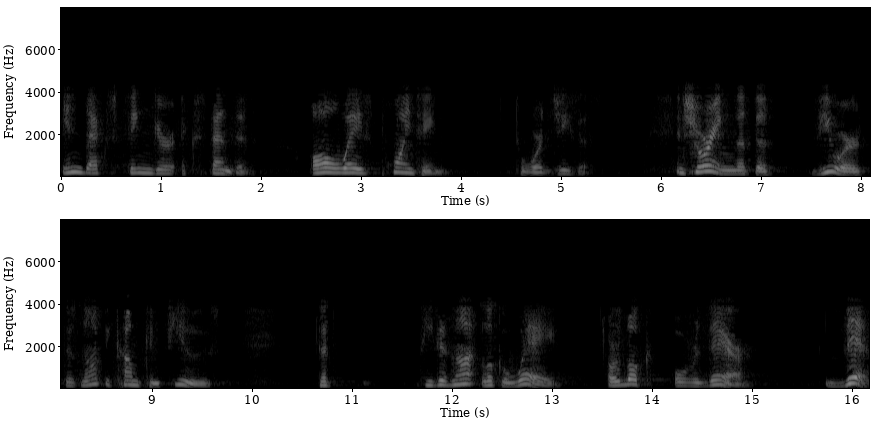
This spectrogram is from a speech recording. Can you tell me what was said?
index finger extended, always pointing toward Jesus, ensuring that the viewer does not become confused, that he does not look away or look over there. This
